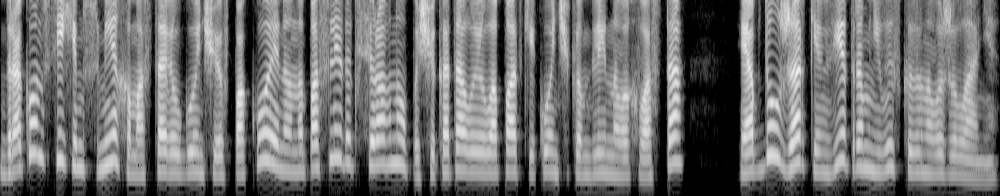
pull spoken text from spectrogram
Дракон с тихим смехом оставил гончую в покое, но напоследок все равно пощекотал ее лопатки кончиком длинного хвоста и обдул жарким ветром невысказанного желания.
